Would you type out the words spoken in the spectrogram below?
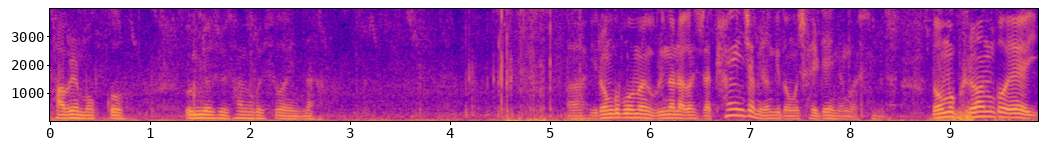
밥을 먹고 음료수를 사 먹을 수가 있나 아 이런 거 보면 우리나라가 진짜 편의점 이런 게 너무 잘 돼 있는 것 같습니다 너무 그런 거에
